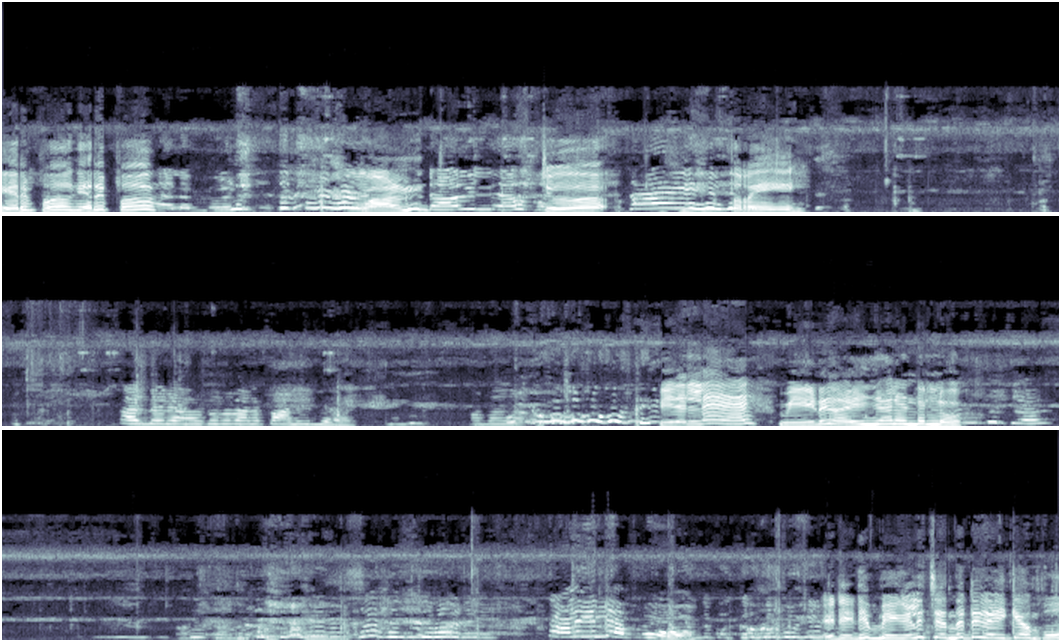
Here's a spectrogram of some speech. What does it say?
കെറിപ്പോ കെറിപ്പോ. വൺ ടു ത്രീ പിന്നല്ലേ വീട് കഴിഞ്ഞാലുണ്ടല്ലോ. എടി മേളിൽ ചെന്നിട്ട് കഴിക്കാൻ പോ.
